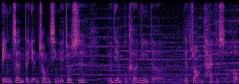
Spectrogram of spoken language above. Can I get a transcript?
病症的严重性，也就是有点不可逆的的状态的时候，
